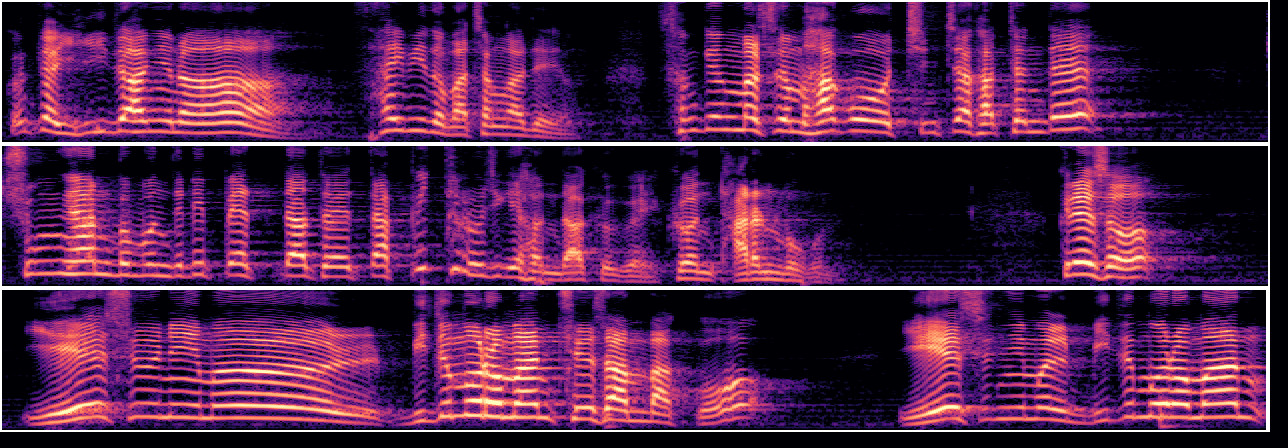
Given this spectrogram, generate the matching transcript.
그러니까 이단이나 사이비도 마찬가지예요. 성경 말씀하고 진짜 같은데 중요한 부분들이 뺐다 더했다 삐뚤어지게 한다 그거예요. 그건 다른 복음. 그래서 예수님을 믿음으로만 죄사함 받고 예수님을 믿음으로만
